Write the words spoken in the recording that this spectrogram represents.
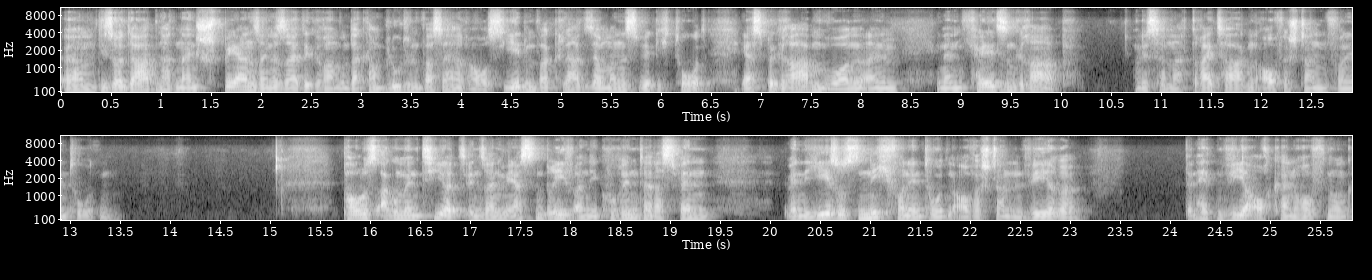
ähm, die Soldaten hatten einen Speer in seine Seite gerammt und da kam Blut und Wasser heraus. Jedem war klar, dieser Mann ist wirklich tot. Er ist begraben worden in einem, in einem Felsengrab und ist dann nach drei Tagen auferstanden von den Toten. Paulus argumentiert in seinem ersten Brief an die Korinther, dass wenn, wenn Jesus nicht von den Toten auferstanden wäre, dann hätten wir auch keine Hoffnung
